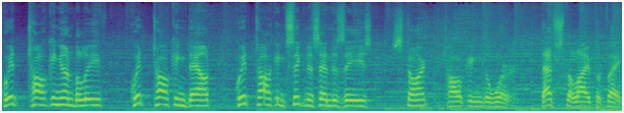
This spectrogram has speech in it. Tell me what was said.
Quit talking unbelief, quit talking doubt, quit talking sickness and disease, start talking the word. That's the life of faith.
